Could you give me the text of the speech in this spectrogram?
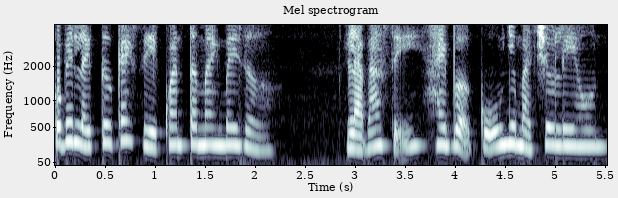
Cô biết lấy tư cách gì quan tâm anh bây giờ? Là bác sĩ hay vợ cũ nhưng mà chưa ly hôn?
